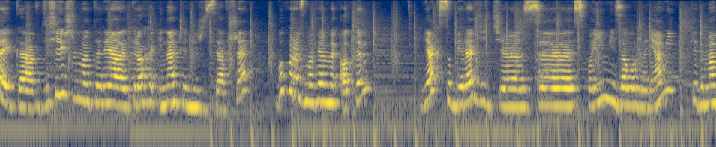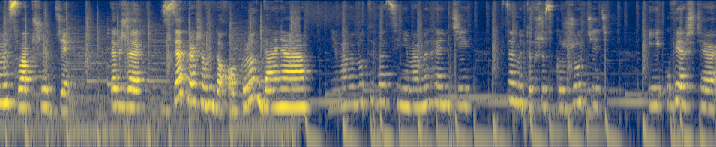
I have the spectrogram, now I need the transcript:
Hejka! W dzisiejszym materiale trochę inaczej niż zawsze, bo porozmawiamy o tym, jak sobie radzić e, z swoimi założeniami, kiedy mamy słabszy dzień. Także zapraszam do oglądania. Nie mamy motywacji, nie mamy chęci, chcemy to wszystko rzucić i uwierzcie,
